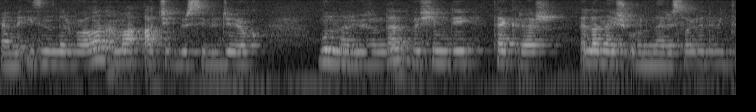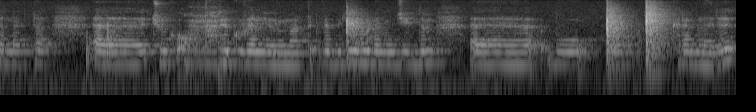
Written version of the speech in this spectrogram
yani izinler falan ama açık bir sivilce yok bunlar yüzünden ve şimdi tekrar Laneige ürünleri söyledim internetten Eee, çünkü onlara güveniyorum artık ve biliyorum benim cildim eee, bu e, kremleri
